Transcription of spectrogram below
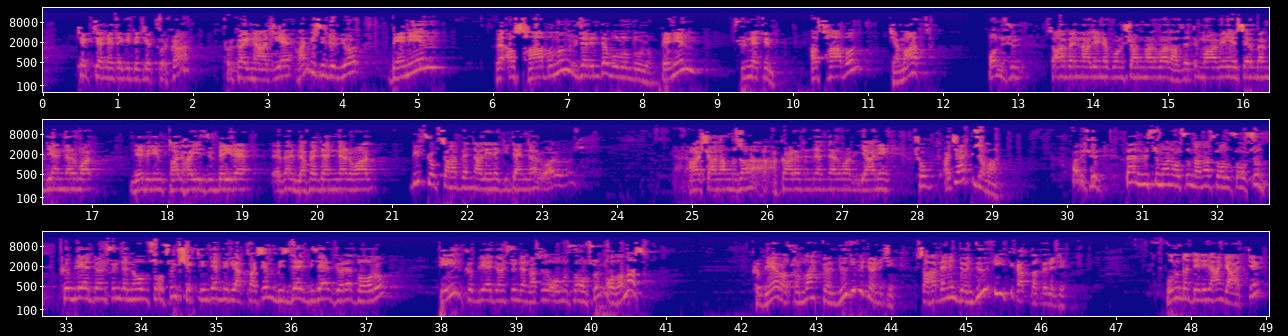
tek cennete gidecek fırka. Fırka-i Naciye. Hangisidir diyor? Benim ve ashabımın üzerinde bulunduğu yol. Benim sünnetim. Ashabın cemaat. Onun için sahabenin aleyhine konuşanlar var. Hazreti Muaviye'ye sevmem diyenler var. Ne bileyim Talha'yı Zübeyir'e efendim, laf edenler var. Birçok sahabenin aleyhine gidenler var. Yani Ayşe anamıza hakaret edenler var. Yani çok acayip bir zaman. Hani şu, ben Müslüman olsun da nasıl olursa olsun, kıbleye dönsün de ne olursa olsun şeklinde bir yaklaşım bizde bize göre doğru değil. Kıbleye dönsün de nasıl olursa olsun olamaz. Kıbleye Resulullah döndüğü gibi dönecek. Sahabenin döndüğü itikatla dönecek. Bunun da delili hangi ayettir?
